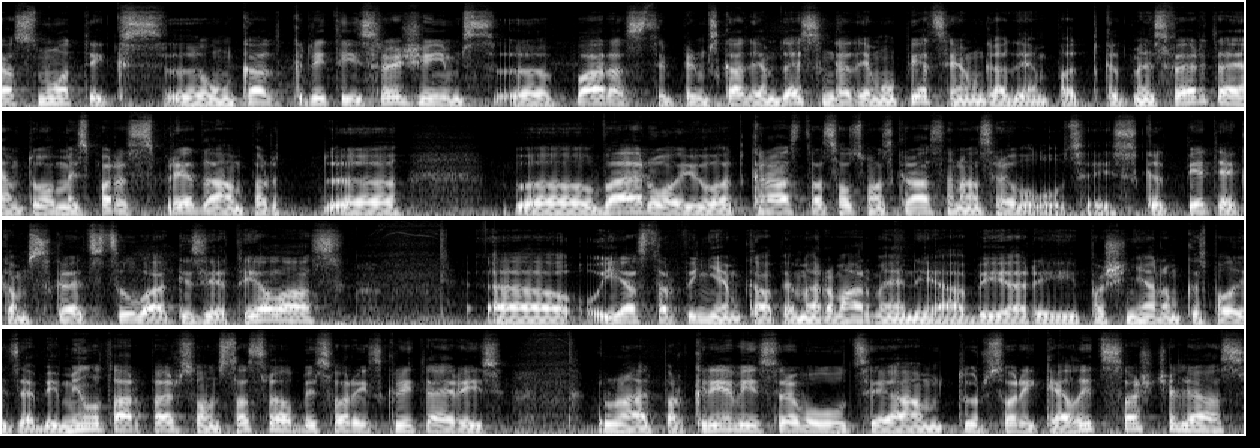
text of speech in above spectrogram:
kas notiks un kad kritīs režīms, parasti pirms kādiem desmit gadiem un pieciem gadiem, pat, kad mēs vērtējam to, mēs parasti spriedām par uh, vērojot krāstās, tā saucamās krāsainās revolūcijas, kad pietiekams skaits cilvēku iziet ielās. Ja starp viņiem, kā piemēram Armēnijā, bija arī Pašiņānam, kas palīdzēja, bija militāra personas, tas vēl bija svarīgs kriterijs. Runājot par Krievijas revolūcijām, tur svarīgi elites sašķeļās.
